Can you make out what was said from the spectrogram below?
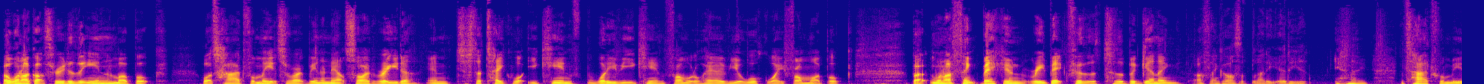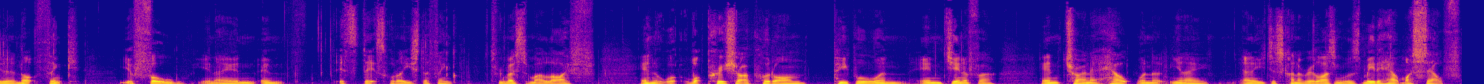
But when I got through to the end of my book, what's hard for me, it's all right being an outside reader and just to take what you can, whatever you can from it, or however you walk away from my book. But when I think back and read back further to the beginning, I think oh, I was a bloody idiot. You know, it's hard for me to not think you're full. You know, and and it's that's what I used to think through most of my life, and what, what pressure I put on people and and Jennifer, and trying to help when you know, only just kind of realizing it was me to help myself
